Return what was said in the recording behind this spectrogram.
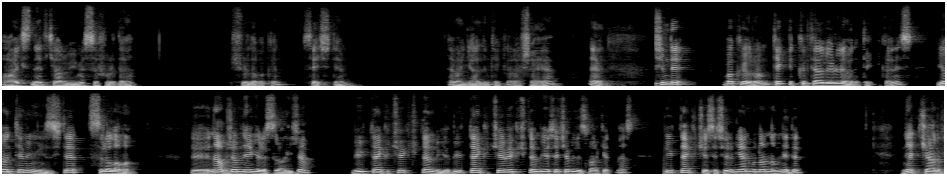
AX net kar büyüme sıfırdı. Şurada bakın. Seçtim. Hemen geldim tekrar aşağıya. Evet. Şimdi bakıyorum. Teknik kriter belirlemedim teknik analiz. Yöntemimiz işte sıralama. Ee, ne yapacağım? Neye göre sıralayacağım? Büyükten küçüğe, küçükten büyüğe. Büyükten küçüğe ve küçükten büyüğe seçebiliriz. Fark etmez. Büyükten küçüğe seçelim. Yani bunun anlamı nedir? Net kar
